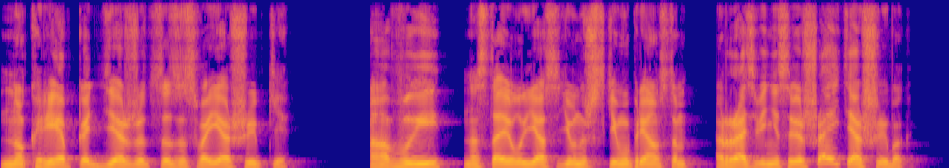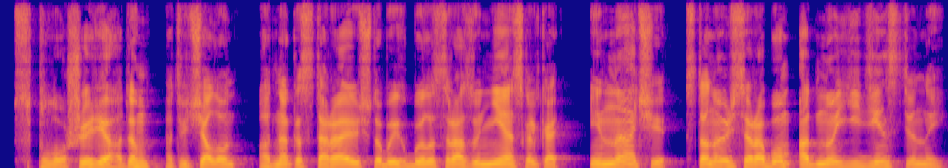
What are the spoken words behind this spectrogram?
но крепко держатся за свои ошибки. А вы, настаивал я с юношеским упрямством, разве не совершаете ошибок?» «Сплошь и рядом», — отвечал он, «однако стараюсь, чтобы их было сразу несколько, иначе становишься рабом одной единственной».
